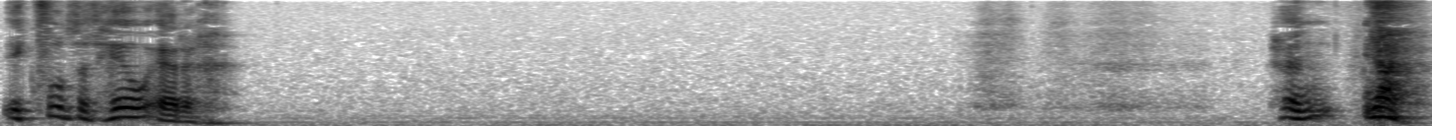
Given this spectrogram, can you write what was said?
Ik vond het heel erg. En ja,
